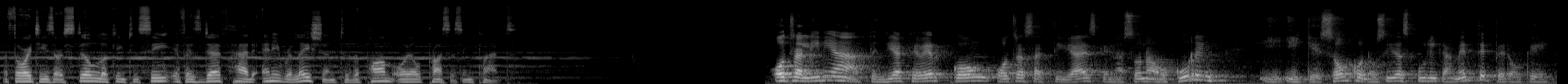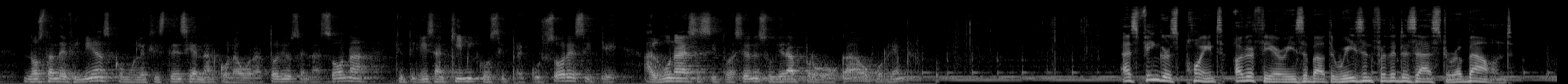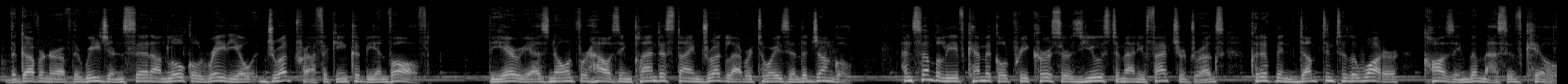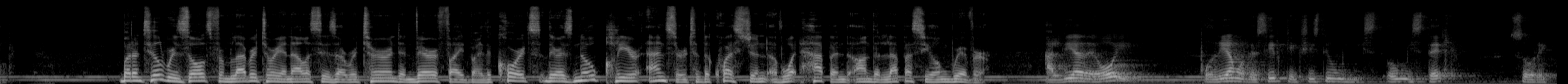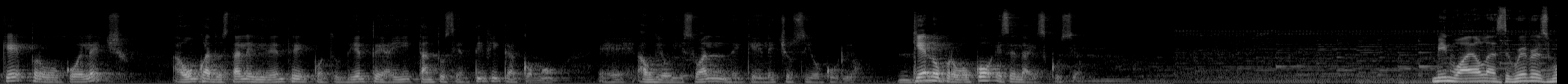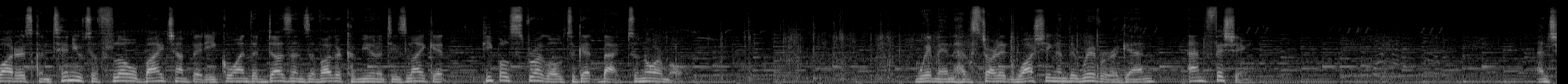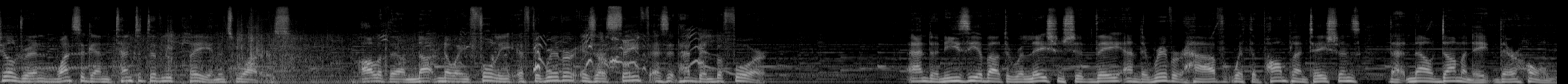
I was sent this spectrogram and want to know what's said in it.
Authorities are still looking to see if his death had any relation to the palm oil processing plant. Otra línea tendría que ver con otras actividades que en la zona ocurren y, y, que son conocidas públicamente, pero que no están definidas, como la existencia de narcolaboratorios en la zona que utilizan químicos y precursores y que alguna de esas situaciones hubiera provocado, por ejemplo. As fingers point, other theories about the reason for the disaster abound. The governor of the region said on local radio drug trafficking could be involved. The area is known for housing clandestine drug laboratories in the jungle, and some believe chemical precursors used to manufacture drugs could have been dumped into the water, causing the massive kill. But until results from laboratory analysis are returned and verified by the courts, there is no clear answer to the question of what happened on the La Pasión River. Al día de hoy, podríamos decir que existe un misterio sobre qué provocó el hecho. aun cuando está el evidente contundente ahí, tanto científica como eh, audiovisual, de que el hecho sí ocurrió. Uh -huh. ¿Quién lo provocó? Esa es la discusión. Meanwhile, as the river's waters continue to flow by Champerico and the dozens of other communities like it, people struggle to get back to normal. Women have started washing in the river again and fishing. and children once again tentatively play in its waters. All of them not knowing fully if the river is as safe as it had been before, and uneasy about the relationship they and the river have with the palm plantations that now dominate their home.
